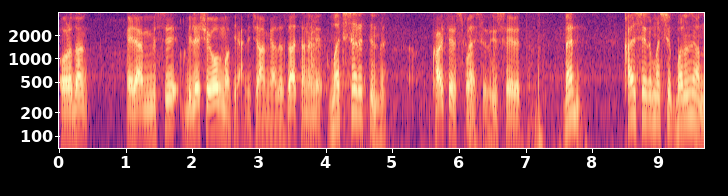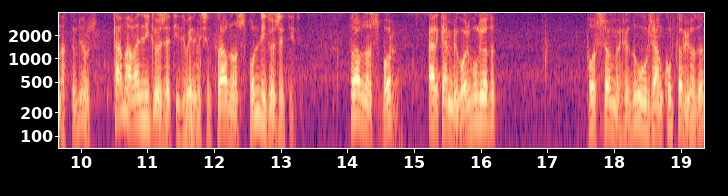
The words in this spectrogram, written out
Oradan elenmesi bile şey olmadı yani camiada. Zaten hani Maçı seyrettin mi? Kayseri Spor Kayseri. seyrettim. Ben Kayseri maçı bana ne anlattı biliyor musun? Tamamen lig özetiydi benim için. Trabzonspor'un lig özetiydi. Trabzonspor erken bir gol buluyordu. Pozisyon veriyordu. Uğurcan kurtarıyordu.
